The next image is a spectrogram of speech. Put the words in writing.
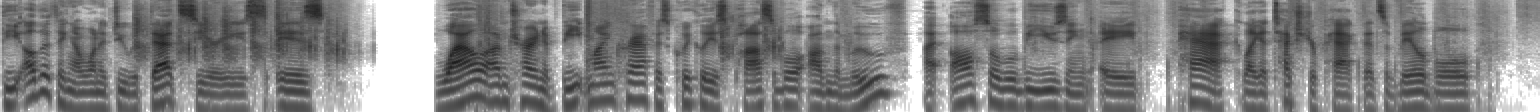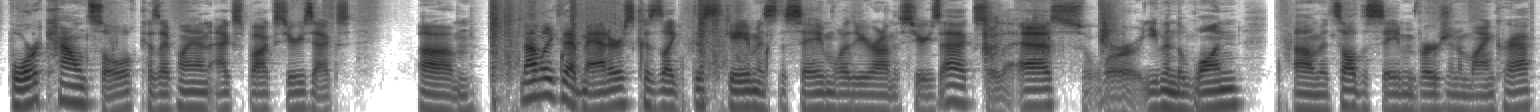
the other thing I want to do with that series is while I'm trying to beat Minecraft as quickly as possible on the move, I also will be using a pack, like a texture pack that's available for console, because I play on Xbox Series X, um, not like that matters because like this game is the same whether you're on the Series X or the S or even the One. Um, it's all the same version of Minecraft.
